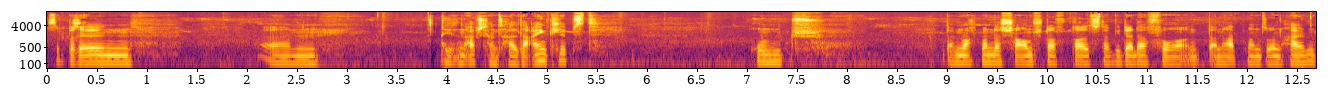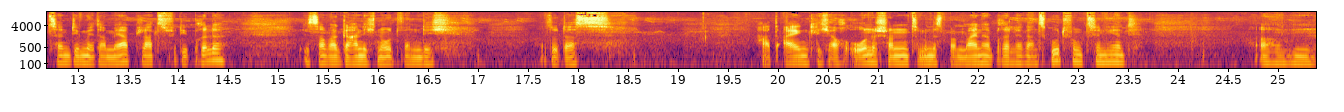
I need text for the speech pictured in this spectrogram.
so Brillen, ähm, diesen Abstandshalter einklipst und dann macht man das Schaumstoffpolster wieder davor und dann hat man so einen halben Zentimeter mehr Platz für die Brille, ist aber gar nicht notwendig. Also das hat eigentlich auch ohne schon, zumindest bei meiner Brille, ganz gut funktioniert. Ähm,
